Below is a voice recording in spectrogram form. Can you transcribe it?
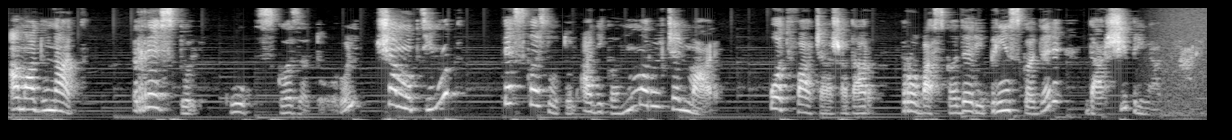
am adunat restul cu scăzătorul și am obținut descăzutul, adică numărul cel mare. Pot face așadar proba scăderii prin scădere, dar și prin adunare.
